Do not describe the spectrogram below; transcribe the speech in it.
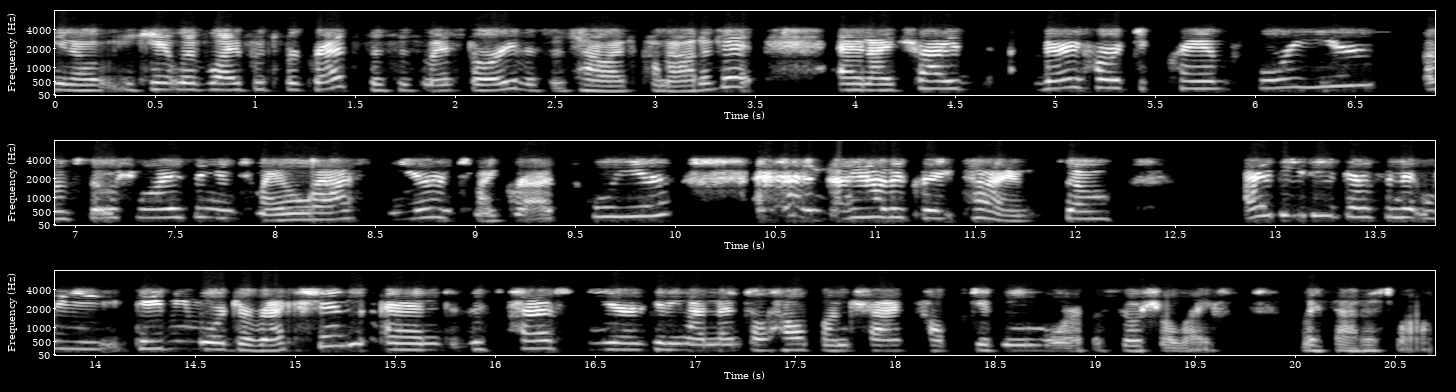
you know, you can't live life with regrets. This is my story. This is how I've come out of it. And I tried very hard to cram four years of socializing into my last year, into my grad school year. And I had a great time. So IBD definitely gave me more direction, and this past year, getting my mental health on track helped give me more of a social life with that as well.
